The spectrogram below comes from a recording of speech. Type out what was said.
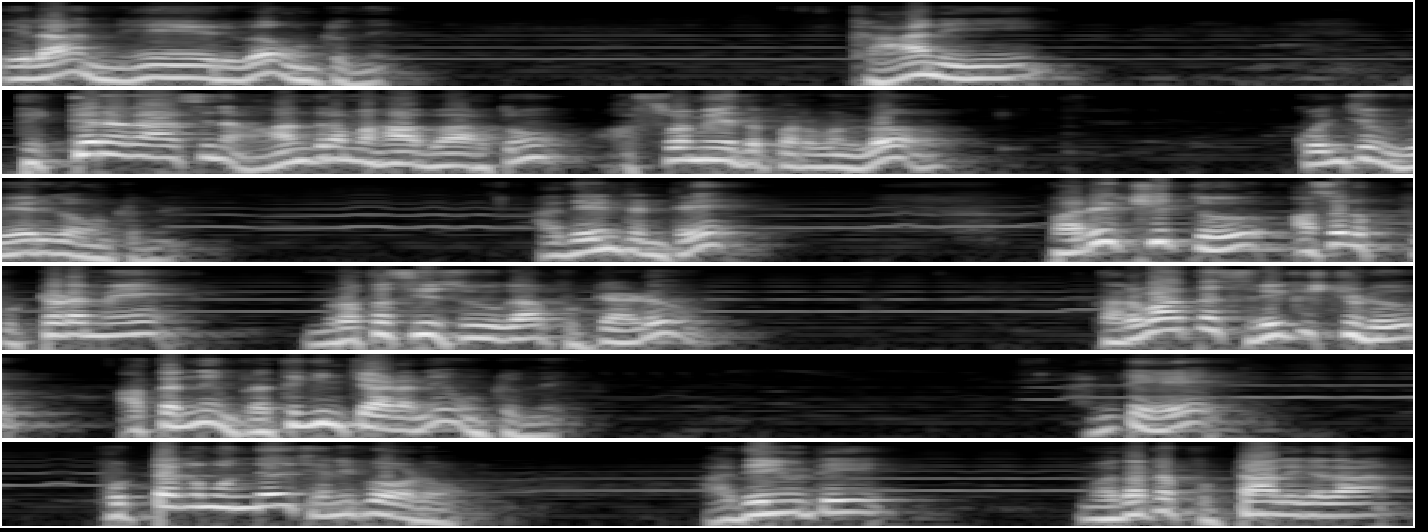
ఇలా నేరుగా ఉంటుంది. కానీ తిక్కన రాసిన ఆంధ్ర మహాభారతం అశ్వమేధ పర్వంలో కొంచెం వేరుగా ఉంటుంది. అదేంటంటే పరీక్షిత్తు అసలు పుట్టడమే మృత శిశువుగా పుట్టాడు. తర్వాత శ్రీకృష్ణుడు అతన్ని బ్రతికించాడని ఉంటుంది. అంటే పుట్టకముందే చనిపోవడం. అదేమిటి? మొదట పుట్టాలి కదా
